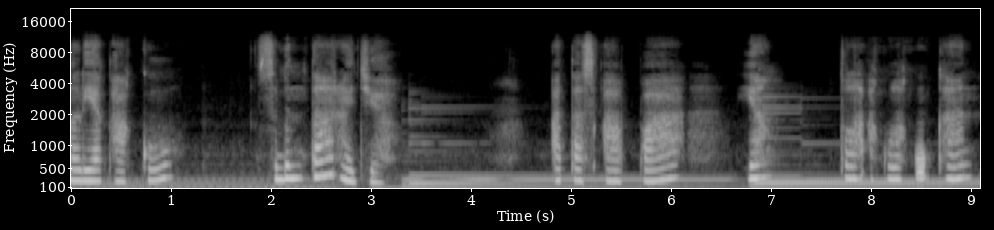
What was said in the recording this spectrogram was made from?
ngeliat aku sebentar aja atas apa yang telah aku lakukan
